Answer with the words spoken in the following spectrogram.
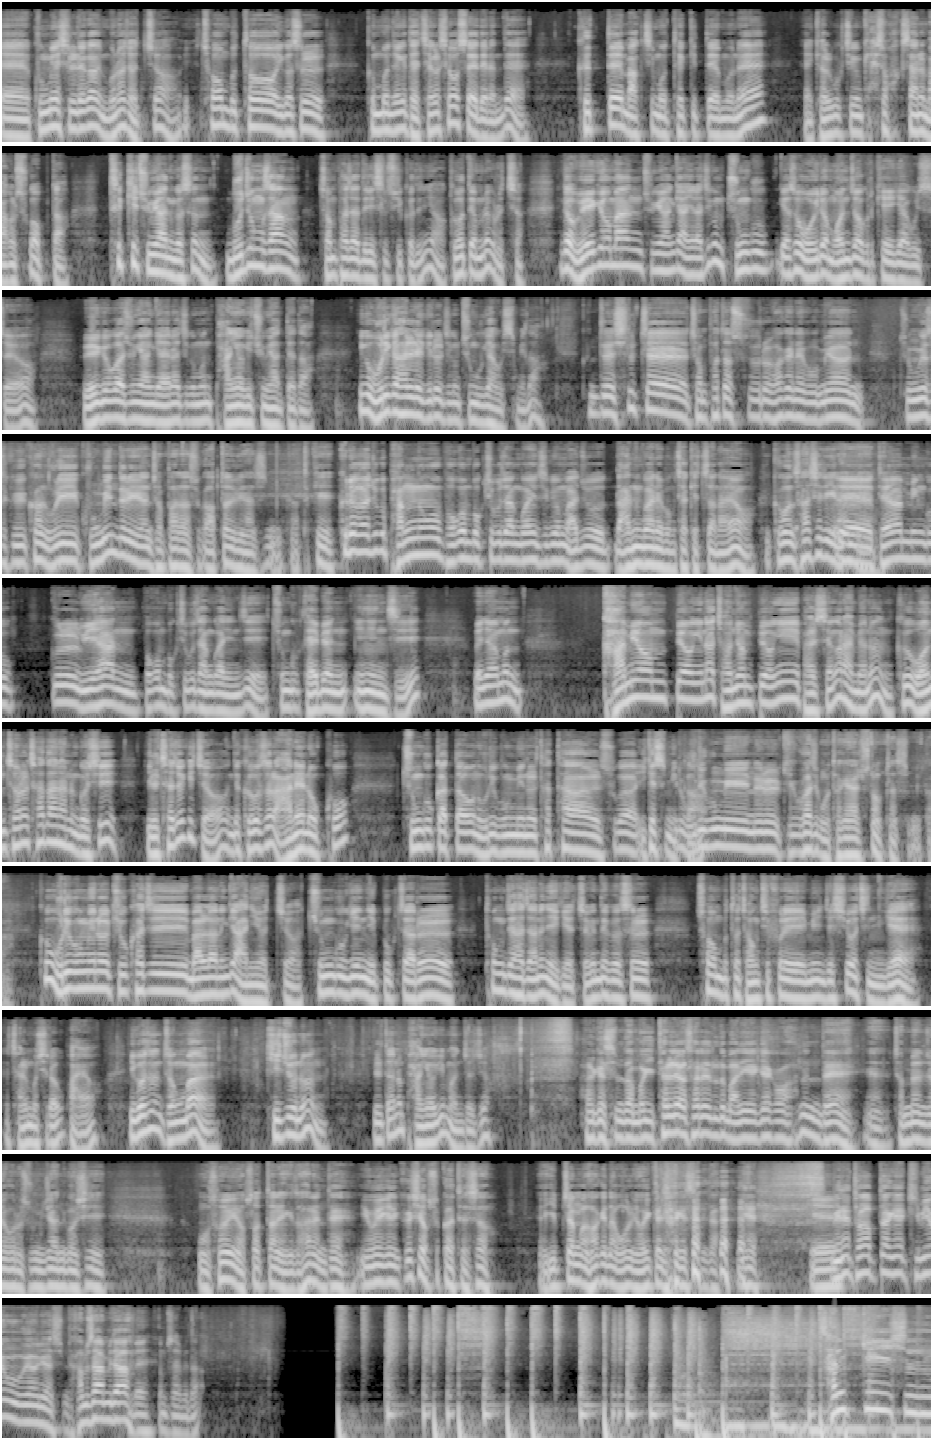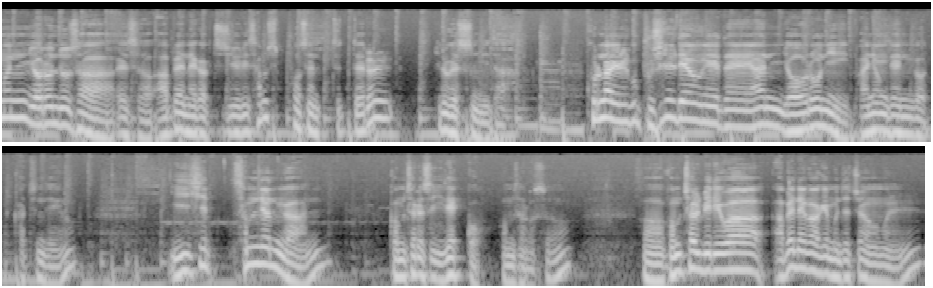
예, 국민의 신뢰가 무너졌죠. 처음부터 이것을 근본적인 대책을 세웠어야 되는데 그때 막지 못했기 때문에 예, 결국 지금 계속 확산을 막을 수가 없다. 특히 중요한 것은 무증상 전파자들이 있을 수 있거든요. 그것 때문에 그렇죠. 그러니까 외교만 중요한 게 아니라 지금 중국에서 오히려 먼저 그렇게 얘기하고 있어요. 외교가 중요한 게 아니라 지금은 방역이 중요한 때다. 이거 우리가 할 얘기를 지금 중국이 하고 있습니다. 근데 실제 전파자 수를 확인해 보면 중국에서 교육한 우리 국민들에 의한 전파자 수가 압도적이지 않습니까? 특히 그래가지고 박능우 보건복지부 장관이 지금 아주 난관에 봉착했잖아요. 그건 사실이긴 한데요. 예, 대한민국 을 위한 보건복지부 장관인지 중국 대변인인지 왜냐하면 감염병이나 전염병이 발생을 하면은 그 원천을 차단하는 것이 일차적이죠. 근데 그것을 안 해놓고 중국 갔다 온 우리 국민을 탓할 수가 있겠습니까? 우리 국민을 귀국하지 못하게 할 수는 없지 않습니까? 그 우리 국민을 귀국하지 말라는 게 아니었죠. 중국인 입국자를 통제하자는 얘기였죠. 근데 그것을 처음부터 정치 프레임이 이제 씌워진 게 잘못이라고 봐요. 이것은 정말 기준은 일단은 방역이 먼저죠. 알겠습니다. 뭐 이탈리아 사례들도 많이 얘기하고 하는데 예, 전면적으로 중지한 것이 뭐 소용이 없었다는 얘기도 하는데 이 얘기는 끝이 없을 것 같아서 예, 입장만 확인하고 오늘 여기까지 하겠습니다. 예. 예. 미래통합당의 김영우 의원이었습니다. 감사합니다. 네, 감사합니다. 산케이 신문 여론조사에서 아베 내각 지지율이 30%대를 기록했습니다. 코로나19 부실 대응에 대한 여론이 반영된 것 같은데요. 23년간 검찰에서 일했고 검사로서 어, 검찰 비리와 아베 내각의 문제점을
